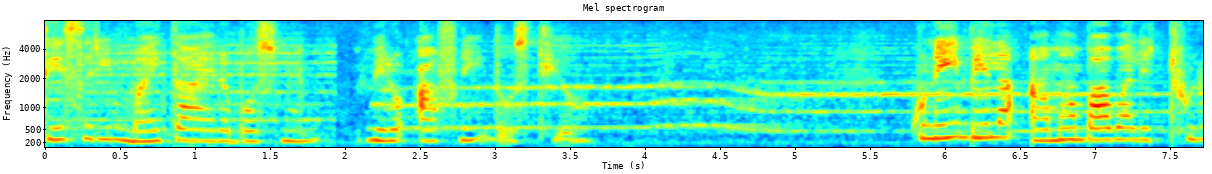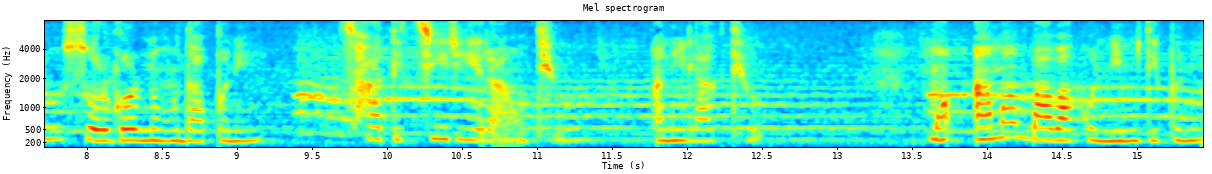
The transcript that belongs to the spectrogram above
त्यसरी माइत आएर बस्नु मेरो आफ्नै दोष थियो। कुनै बेला आमा बाबाले ठुलो स्वर गर्नुहुँदा पनि छाती चिरिएर आउँथ्यो। अनि लाग्थ्यो म आमा बाबाको निम्ति पनि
